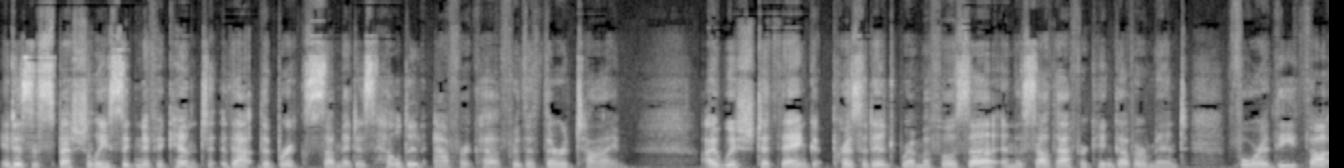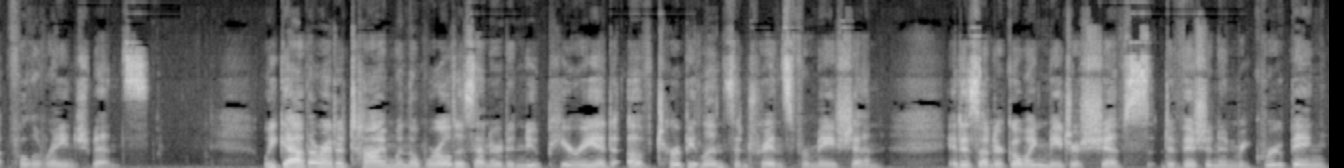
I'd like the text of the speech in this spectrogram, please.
It is especially significant that the BRICS summit is held in Africa for the third time. I wish to thank President Ramaphosa and the South African government for the thoughtful arrangements. We gather at a time when the world has entered a new period of turbulence and transformation. It is undergoing major shifts, division and regrouping,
